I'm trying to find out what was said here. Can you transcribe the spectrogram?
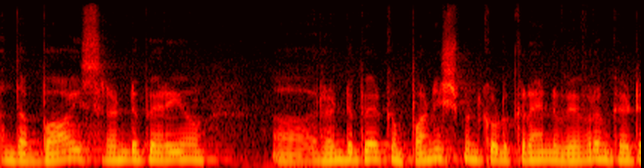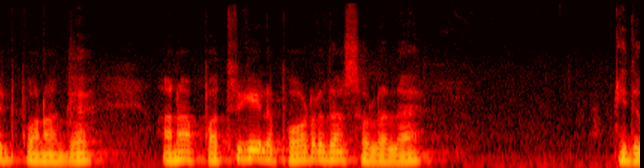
அந்த பாய்ஸ் ரெண்டு பேரையும் ரெண்டு பேருக்கும் பனிஷ்மெண்ட் கொடுக்குறேன்னு விவரம் கேட்டுட்டு போனாங்க. ஆனால் பத்திரிகையில் போடுறதா சொல்லலை. இது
